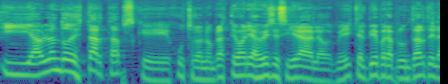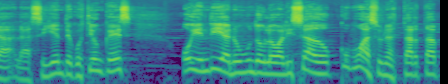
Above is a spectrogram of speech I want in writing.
Y hablando de startups, que justo lo nombraste varias veces y era, me diste el pie para preguntarte la, siguiente cuestión, que es, hoy en día en un mundo globalizado, ¿cómo hace una startup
